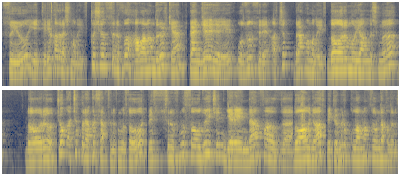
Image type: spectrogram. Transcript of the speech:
Suyu yeteri kadar açmalıyız. Kışın sınıfı havalandırırken pencereleri uzun süre açık bırakmamalıyız. Doğru mu yanlış mı? Doğru. Çok açık bırakırsak sınıfımız soğur ve sınıfımız soğuduğu için gereğinden fazla doğal gaz ve kömür kullanmak zorunda kalırız.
